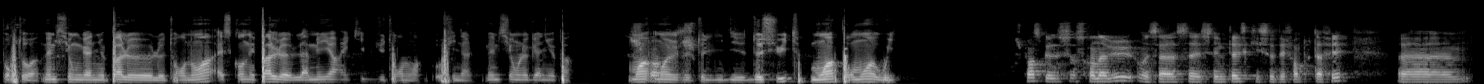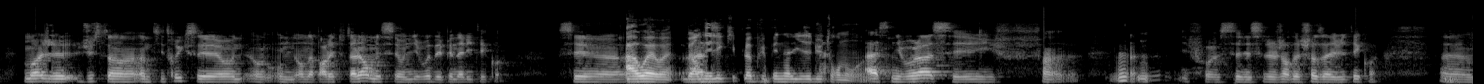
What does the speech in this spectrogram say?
Pour toi, même si on gagne pas le, le tournoi, est-ce qu'on n'est pas le- la meilleure équipe du tournoi au final, même si on le gagne pas? Moi, Je pense- moi, je te le dis de suite. Moi, pour moi, oui. Je pense que sur ce qu'on a vu, ça, ça- c'est une thèse qui se défend tout à fait. Euh, moi, j'ai juste un, un petit truc, c'est on, on en a parlé tout à l'heure, mais c'est au niveau des pénalités, quoi. C'est euh, Ah ouais, ouais. Ben, on est l'équipe la plus pénalisée du tournoi. hein. à ce niveau-là, c'est, enfin, Mm, mm. il faut, c'est c'est le genre de choses à éviter, quoi. Euh,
